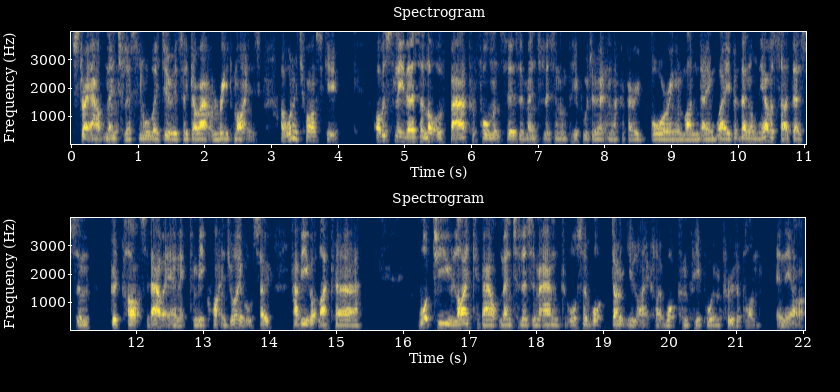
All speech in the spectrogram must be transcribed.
straight out mentalists, and all they do is they go out and read minds. I wanted to ask you. Obviously, there's a lot of bad performances of mentalism, and people do it in like a very boring and mundane way. But then on the other side, there's some good parts about it, and it can be quite enjoyable. So, have you got like a what do you like about mentalism and also what don't you like? Like what can people improve upon in the art?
